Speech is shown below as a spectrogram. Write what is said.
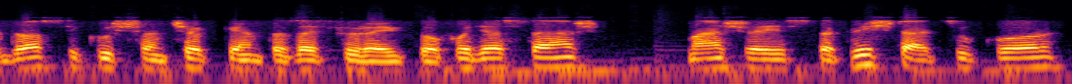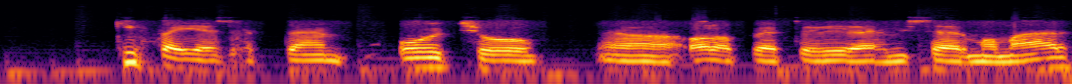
drasztikusan csökkent az egyfőre jutó fogyasztás, másrészt a kristálycukor kifejezetten olcsó alapvető élelmiszer ma már.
